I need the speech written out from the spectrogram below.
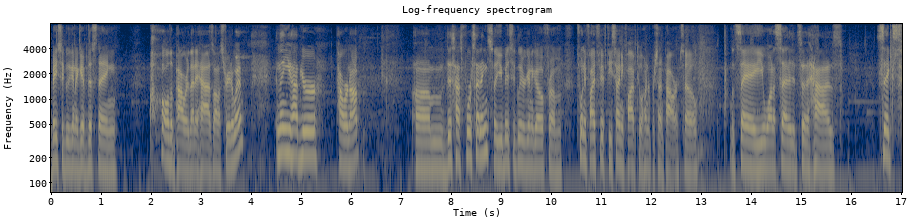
basically gonna give this thing all the power that it has on a straightaway. And then you have your power knob. Um, this has four settings, so you basically are gonna go from 25, 50, 75 to 100% power. So let's say you wanna set it so it has six,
